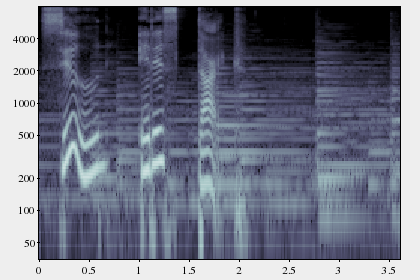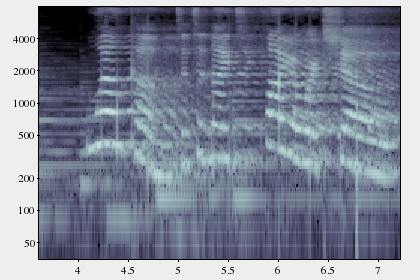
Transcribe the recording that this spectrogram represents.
Soon it is dark. Welcome to tonight's fireworks show.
